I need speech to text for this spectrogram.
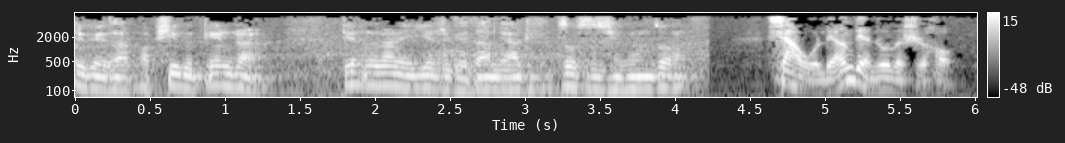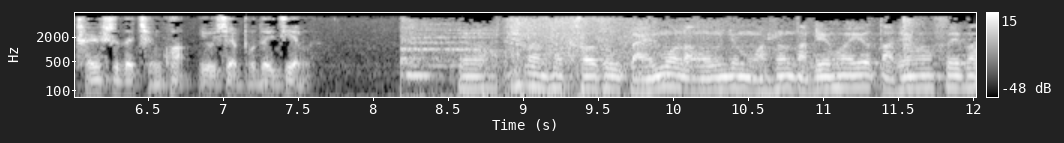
就给他把屁股垫着。在那里一直给他聊天，做事情工作。下午两点钟的时候，陈实的情况有些不对劲了。嗯，让他口吐白沫了，我们就马上打电话，又打电话汇报。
